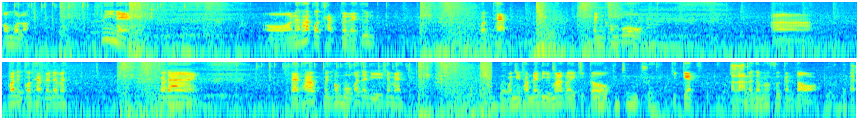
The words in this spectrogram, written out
คอมโบเหรอนี่แน่อ๋อแล้วถ้ากดแท็บเกิดอะไรขึ้น กดแท็บเป็นคอมโบ อ่ามาถึงกดแท็บเลยได้ไหมก็ได้ แต่ถ้าเป็นคอมโบก็จะดีใช่ไหม Well, วันนี้ทำได้ดีมากเลยคิก we เกิล will continue training. คิกเก็ต but you are เอาล่ะเราจะ certain มาฝึกกันต่อ your next นะ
